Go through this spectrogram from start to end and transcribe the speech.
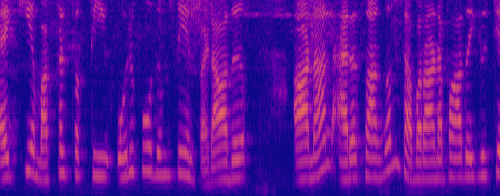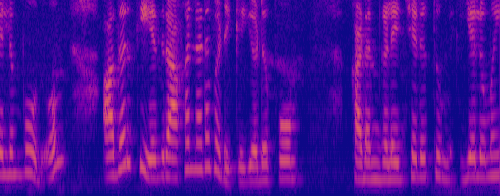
ஐக்கிய மக்கள் சக்தி ஒருபோதும் செயல்படாது. ஆனால் அரசாங்கம் தவறான பாதையில் செல்லும் போதும் அதற்கு எதிராக நடவடிக்கை எடுப்போம். கடன்களை செலுத்தும் இயலுமை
